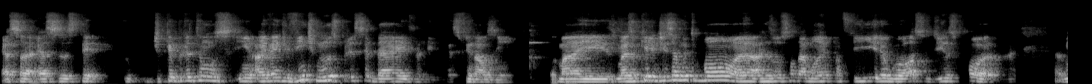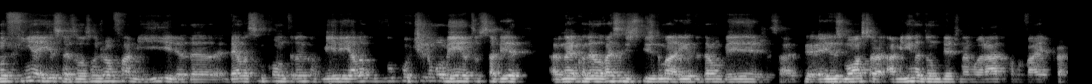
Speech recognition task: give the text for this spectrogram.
Essa, essas, de ter, podia ter uns, ao invés de 20 minutos, podia ser 10 ali, nesse finalzinho. Mas, mas o que ele diz é muito bom, a resolução da mãe com a filha, eu gosto disso, pô, no fim é isso, a resolução de uma família, da, dela se encontrando com a família e ela curtir o momento, saber né, quando ela vai se despedir do marido, dar um beijo, sabe? Eles mostram a menina dando um beijo namorado quando vai para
